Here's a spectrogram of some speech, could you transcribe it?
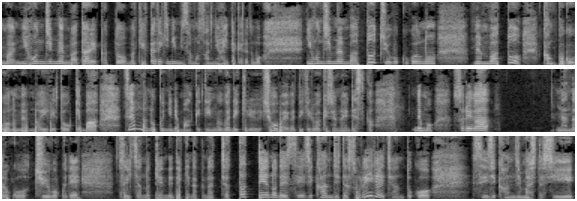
まあ、日本人メンバー誰かと、まあ、結果的にミサモさんに入ったけれども、日本人メンバーと中国語のメンバーと韓国語のメンバー入れておけば、全部の国でマーケティングができる、商売ができるわけじゃないですか。でも、それが、なんだろう、こう、中国で、ついちゃんの件でできなくなっちゃったっていうので政治感じて、それ以来ちゃんとこう、政治感じましたし、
